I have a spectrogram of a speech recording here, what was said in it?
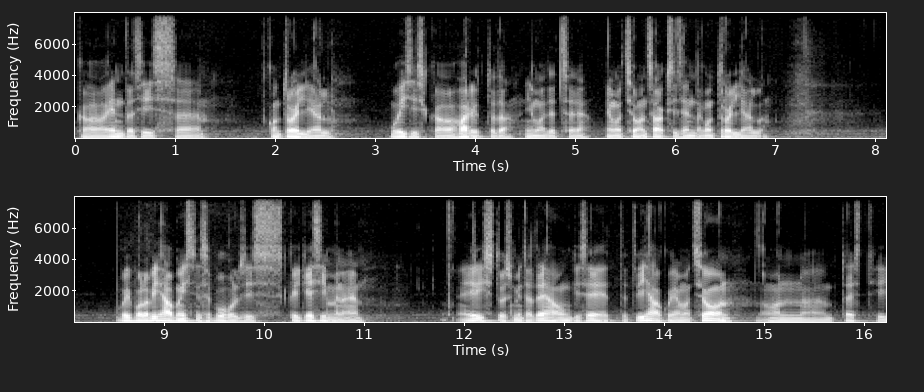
ka enda siis kontrolli all või siis ka harjutada niimoodi, et see emotsioon saaks siis enda kontrolli alla. võib-olla viha mõistmise puhul siis kõige esimene eristus, mida teha, ongi see, et, et viha kui emotsioon on äh, täiesti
